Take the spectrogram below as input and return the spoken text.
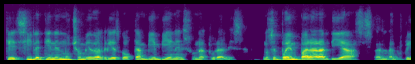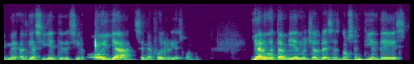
que sí le tienen mucho miedo al riesgo, también viene en su naturaleza. No se pueden parar al día, al, día siguiente y decir, hoy ya se me fue el riesgo. Y algo también muchas veces no se entiende es,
